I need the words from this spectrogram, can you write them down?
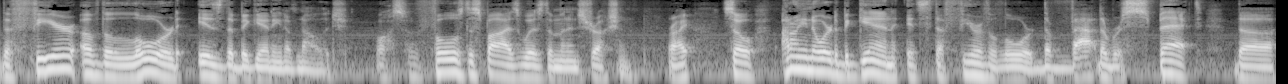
The fear of the Lord is the beginning of knowledge. Awesome. Fools despise wisdom and instruction, right? So I don't even know where to begin. It's the fear of the Lord, the va- the respect, the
